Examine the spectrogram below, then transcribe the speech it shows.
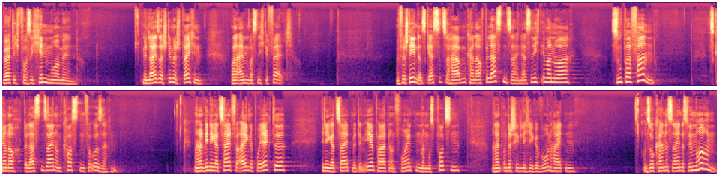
wörtlich vor sich hin murmeln. Mit leiser Stimme sprechen, weil einem was nicht gefällt. Wir verstehen das. Gäste zu haben kann auch belastend sein. Es ist nicht immer nur super fun. Es kann auch belastend sein und Kosten verursachen. Man hat weniger Zeit für eigene Projekte, weniger Zeit mit dem Ehepartner und Freunden, man muss putzen, man hat unterschiedliche Gewohnheiten. Und so kann es sein, dass wir murren.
